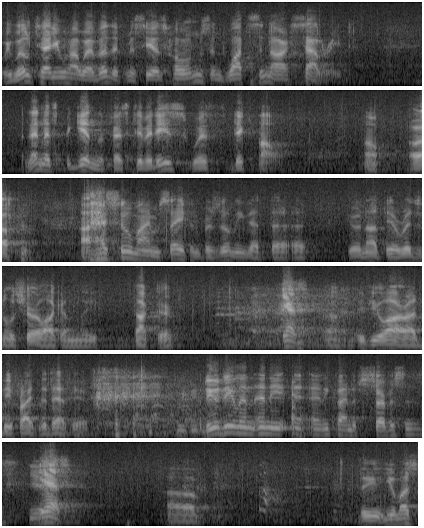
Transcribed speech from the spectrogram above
We will tell you, however, that Messieurs Holmes and Watson are salaried. And then let's begin the festivities with Dick Powell. Oh, well, I assume I'm safe in presuming that uh, uh, you're not the original Sherlock and the doctor. Yes. Uh, if you are, I'd be frightened to death here. Do you deal in any any kind of services? Yes. Uh, do you, you must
